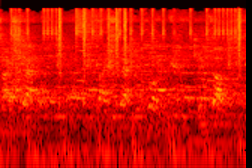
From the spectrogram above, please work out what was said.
Side step. Side step. Let's go. Big dummy.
